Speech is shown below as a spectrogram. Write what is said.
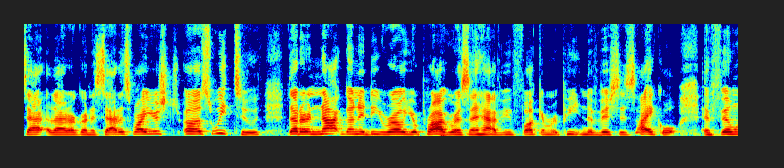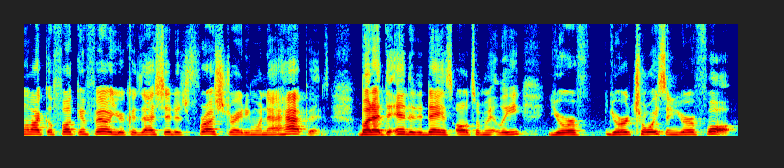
that are going to satisfy your uh, sweet tooth that are not going to derail your progress and have you fucking repeating the vicious cycle and feeling like a fucking failure because that shit is frustrating when that happens. But at the end of the day, it's ultimately your your choice and your fault.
